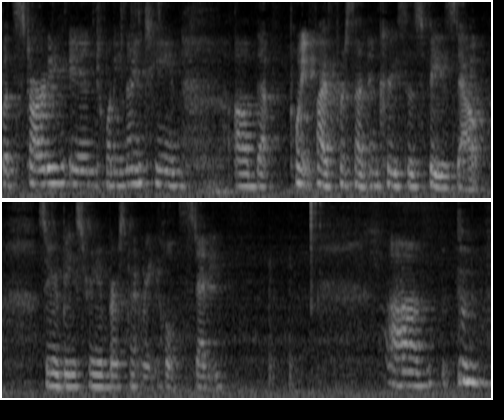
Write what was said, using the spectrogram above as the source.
But starting in 2019, um, that 0.5% increase is phased out, so your base reimbursement rate holds steady. Um,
